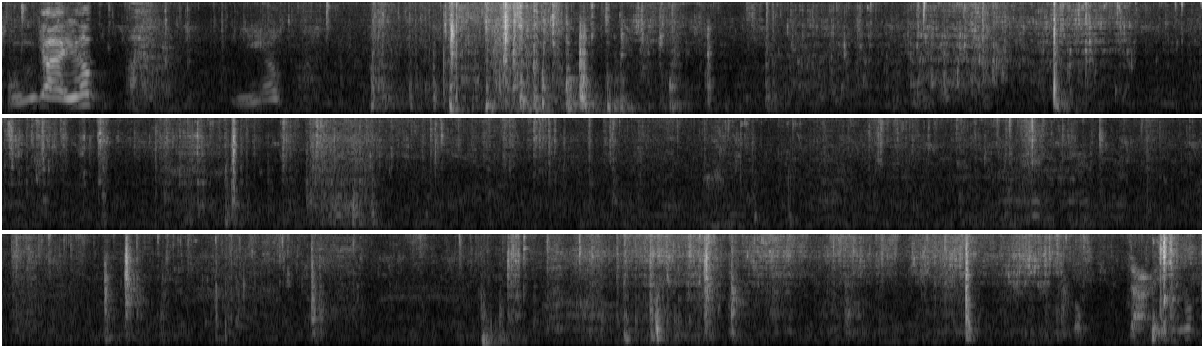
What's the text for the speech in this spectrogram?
ของใหญ่ครับนี่ครับตกใจครับ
